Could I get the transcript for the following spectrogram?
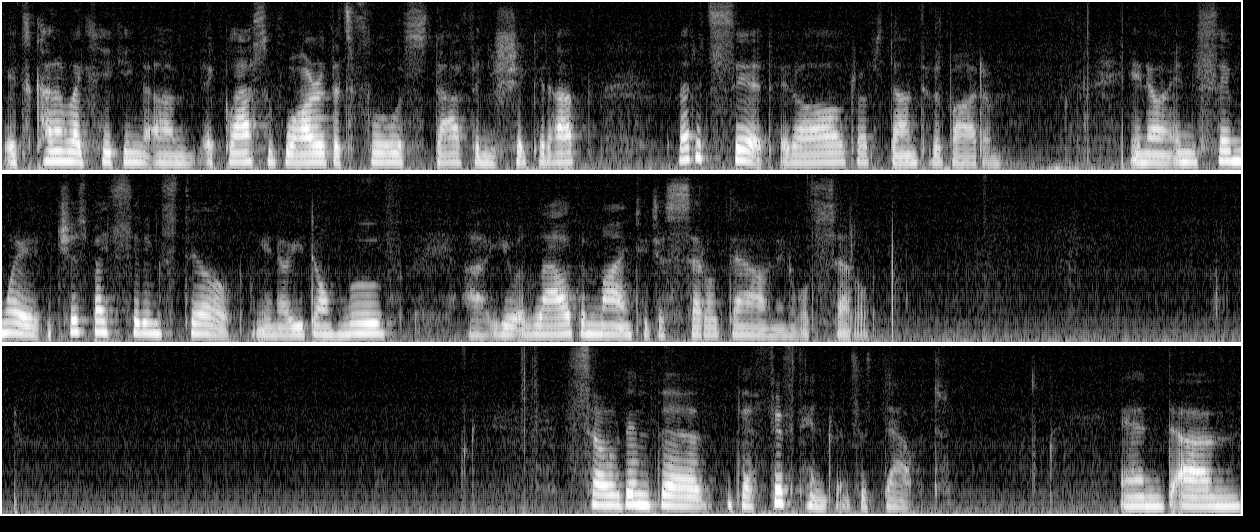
It's kind of like taking um, a glass of water that's full of stuff and you shake it up. Let it sit. It all drops down to the bottom. You know, in the same way, just by sitting still, you know, you don't move, uh, you allow the mind to just settle down and it will settle. So then the, the fifth hindrance is doubt. And um,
